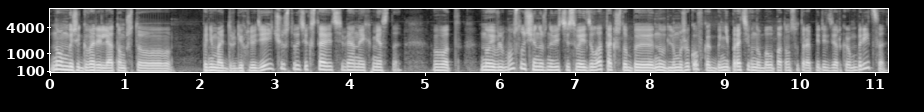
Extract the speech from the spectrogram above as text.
Ну, мы же говорили о том, что понимать других людей, чувствовать их, ставить себя на их место. Вот. Ну и в любом случае нужно вести свои дела так, чтобы ну, для мужиков как бы не противно было потом с утра перед зеркалом бриться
